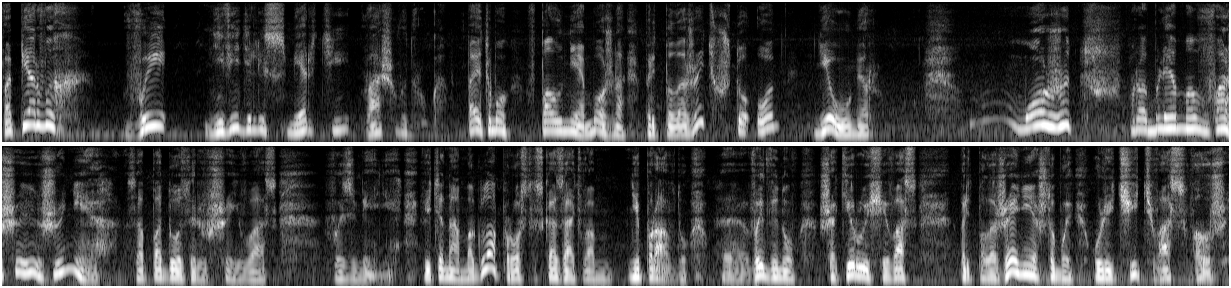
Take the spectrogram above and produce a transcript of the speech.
Во-первых, вы не видели смерти вашего друга. Поэтому вполне можно предположить, что он не умер. Может, проблема в вашей жене, заподозрившей вас в измене. Ведь она могла просто сказать вам неправду, э, выдвинув шокирующее вас предположение, чтобы уличить вас во лжи.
